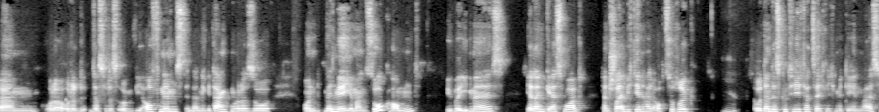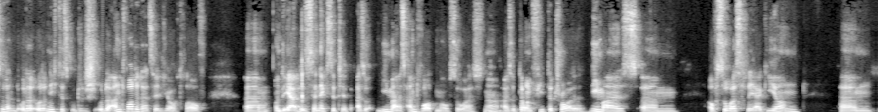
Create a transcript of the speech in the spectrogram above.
ähm, oder, oder dass du das irgendwie aufnimmst in deine Gedanken oder so. Und wenn mir jemand so kommt über E-Mails, ja, dann guess what? Dann schreibe ich den halt auch zurück. Ja. So, dann diskutiere ich tatsächlich mit denen, weißt du, dann, oder, oder nicht oder antworte tatsächlich auch drauf. Ähm, und ja, das ist der nächste Tipp. Also niemals antworten auf sowas. Ne? Mhm. Also don't feed the troll. Niemals ähm, auf sowas reagieren, ähm,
